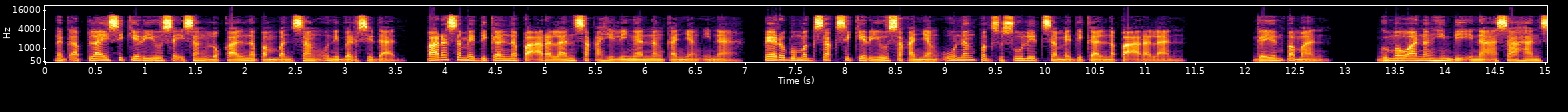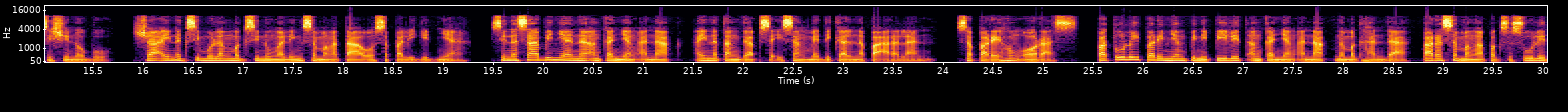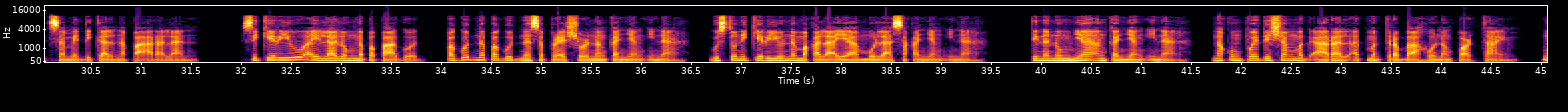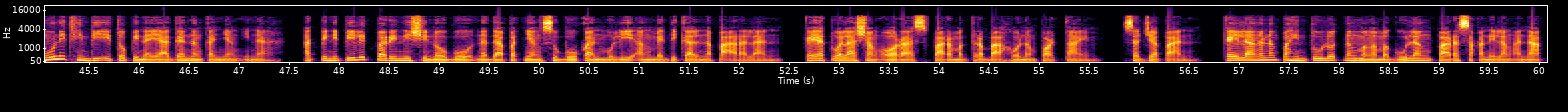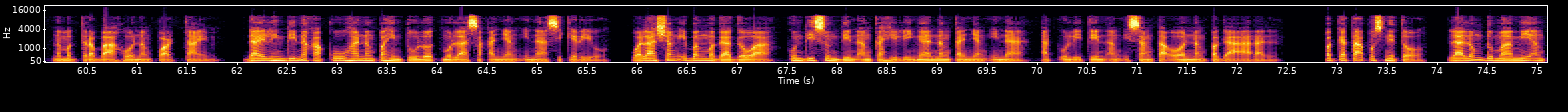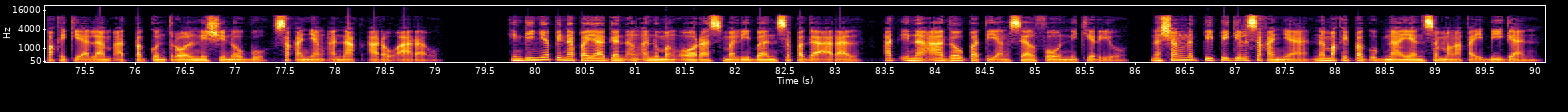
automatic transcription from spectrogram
nag-apply si Kiryu sa isang lokal na pambansang universidad para sa medikal na paaralan sa kahilingan ng kanyang ina. Pero bumagsak si Kiryu sa kanyang unang pagsusulit sa medikal na paaralan. Gayunpaman, gumawa ng hindi inaasahan si Shinobu. Siya ay nagsimulang magsinungaling sa mga tao sa paligid niya. Sinasabi niya na ang kanyang anak ay natanggap sa isang medikal na paaralan. Sa parehong oras, patuloy pa rin niyang pinipilit ang kanyang anak na maghanda para sa mga pagsusulit sa medikal na paaralan. Si Kiryu ay lalong napapagod, pagod na pagod na sa pressure ng kanyang ina. Gusto ni Kiryu na makalaya mula sa kanyang ina. Tinanong niya ang kanyang ina na kung pwede siyang mag-aral at magtrabaho ng part-time. Ngunit hindi ito pinayagan ng kanyang ina. At pinipilit pa rin ni Shinobu na dapat niyang subukan muli ang medikal na paaralan. Kaya't wala siyang oras para magtrabaho ng part-time. Sa Japan, kailangan ng pahintulot ng mga magulang para sa kanilang anak na magtrabaho ng part-time. Dahil hindi nakakuha ng pahintulot mula sa kanyang ina si Kiryu. Wala siyang ibang magagawa kundi sundin ang kahilingan ng kanyang ina at ulitin ang isang taon ng pag-aaral. Pagkatapos nito, Lalong dumami ang pakikialam at pagkontrol ni Shinobu sa kanyang anak araw-araw. Hindi niya pinapayagan ang anumang oras maliban sa pag-aaral, at inaagaw pati ang cellphone ni Kiryu, na siyang nagpipigil sa kanya na makipag-ugnayan sa mga kaibigan.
